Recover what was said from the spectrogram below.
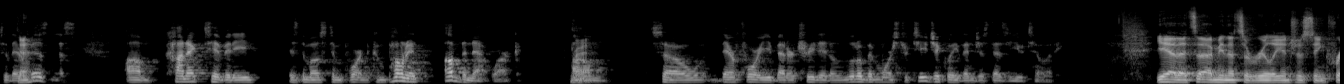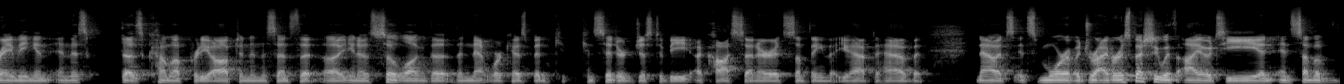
to their yeah. business. Um, connectivity is the most important component of the network. Right. Um, so therefore, you better treat it a little bit more strategically than just as a utility. Yeah, that's. I mean, that's a really interesting framing, and and this does come up pretty often in the sense that uh, you know so long the the network has been c- considered just to be a cost center. It's something that you have to have, but now it's it's more of a driver, especially with IoT and, and some of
